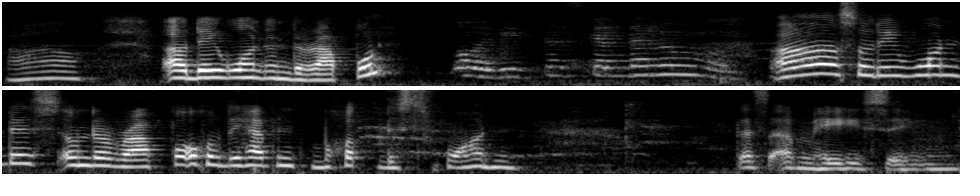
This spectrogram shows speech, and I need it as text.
Oh, oh, they won on the raffle. Oh, dito skandarong mo. Oh, so they won this on the raffle. They haven't bought this one. That's amazing.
